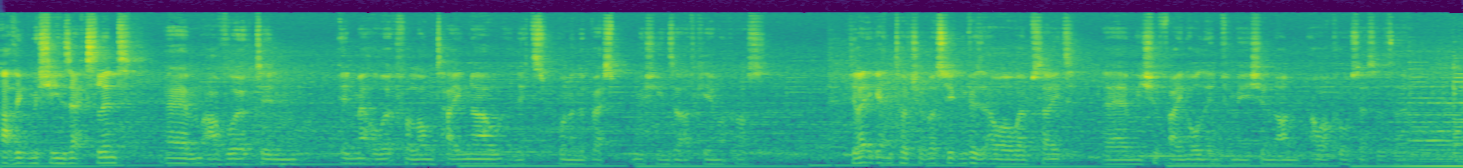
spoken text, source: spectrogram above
I think the machine's excellent. Um, I've worked in, in metalwork for a long time now and it's one of the best machines that I've came across. You'd like to get in touch with us, you can visit our website. Um, you should find all the information on our processes there.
